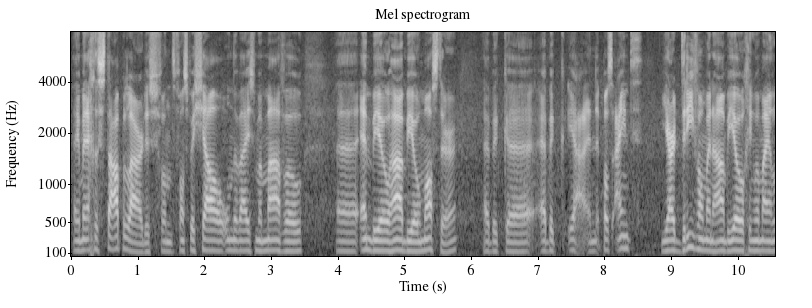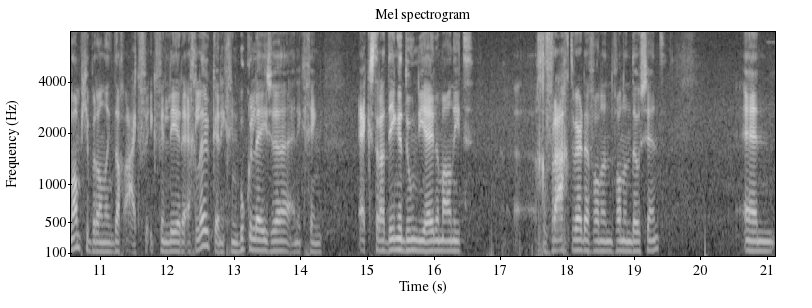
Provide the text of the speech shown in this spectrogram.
En ik ben echt een stapelaar, dus van, van speciaal onderwijs, mijn MAVO, uh, MBO, HBO, Master. Heb ik, heb ik, ja, en pas eind jaar drie van mijn HBO ging bij mij een lampje branden. Ik dacht, ah, ik, ik vind leren echt leuk. En ik ging boeken lezen en ik ging extra dingen doen die helemaal niet uh, gevraagd werden van een, van een docent. En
